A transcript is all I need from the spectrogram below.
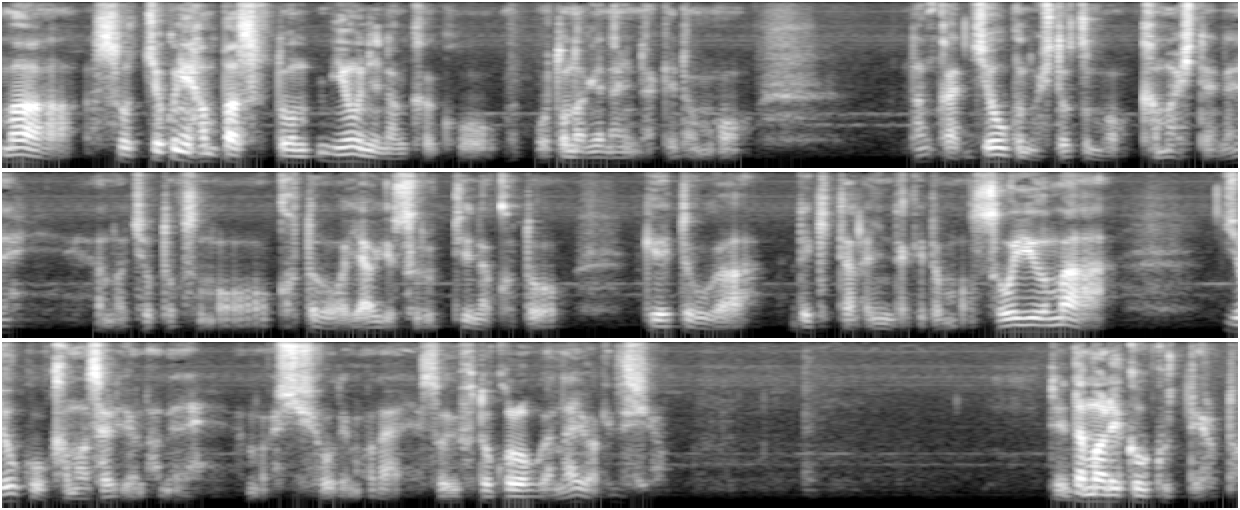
まあ率直に反発すると妙になんかこう大人げないんだけどもなんかジョークの一つもかましてねあのちょっとその言葉を揶揄するっていうようなことを芸当ができたらいいんだけどもそういうまあジョークをかませるようなね首相でもないそういう懐がないわけですよ。で黙りこくってると。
